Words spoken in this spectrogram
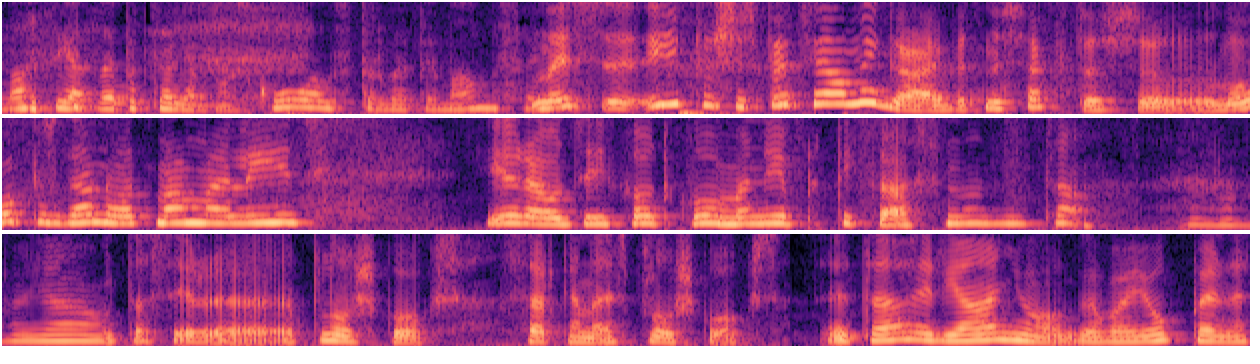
lasījāt vai pa ceļam no skolas, tur vai pie mammas? Nu, es īpaši speciāli negāju, bet nu, saku, tos uh, lopus ganot mammai līdzi. Ieraudzīju kaut ko, man iepatikās. Nu, nu tā. Jā, un tas ir eh, plūškoks, sarkanais plūškoks. Tā ir jāņoga vai upene,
